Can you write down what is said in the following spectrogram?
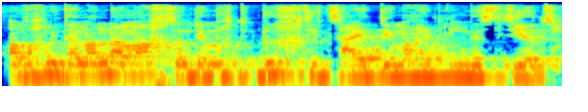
einfach miteinander macht und einfach durch die Zeit, die man halt investiert.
